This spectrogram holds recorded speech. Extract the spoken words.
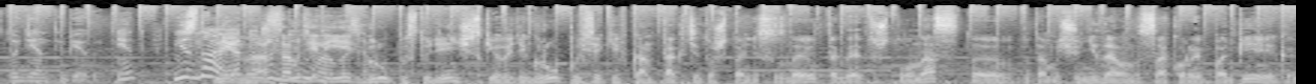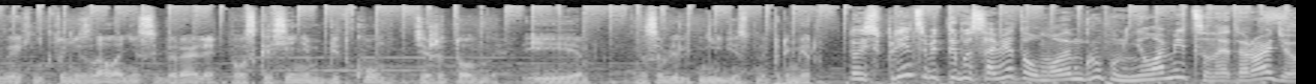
студенты бегают, нет? Не знаю, Не, я ну, на тоже самом думаю деле есть группы студенческие, вот эти группы всякие ВКонтакте, то, что они создают, тогда это что у нас, э, там еще недавно Сакура и Помпеи, когда их никто не знал, они собирали по воскресеньям битком те же тонны. И на самом деле это не единственный пример. То есть, в принципе, ты бы советовал молодым группам не ломиться на это радио,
